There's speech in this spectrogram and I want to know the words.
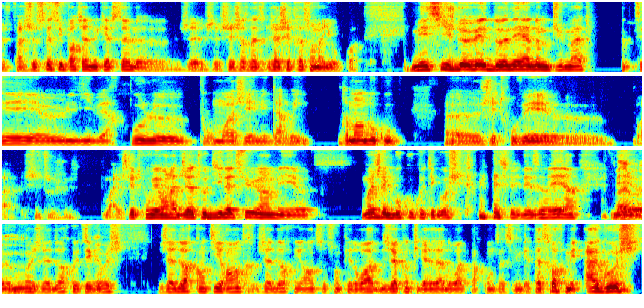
enfin, je serais supporter de Newcastle, j'achèterais son maillot, quoi. Mais si je devais donner un homme du match côté euh, Liverpool, euh, pour moi, j'ai aimé Darwin, vraiment beaucoup. Euh, je l'ai trouvé, euh, ouais, je, je- ouais, je l'ai trouvé. On a déjà tout dit là-dessus, hein, mais euh, moi, je l'aime beaucoup côté gauche. je suis désolé, hein, mais Ouais, moi, je l'adore côté gauche. J'adore quand il rentre, j'adore quand il rentre sur son pied droit. Déjà, quand il est à droite, par contre, ça c'est une catastrophe. Mais à gauche,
